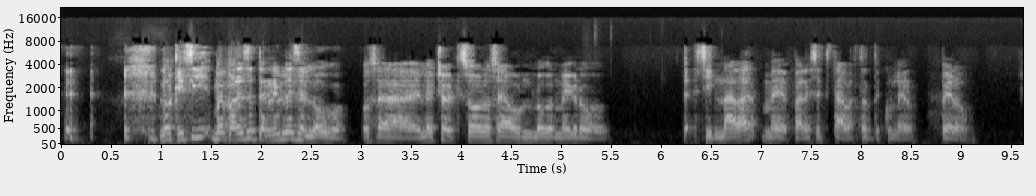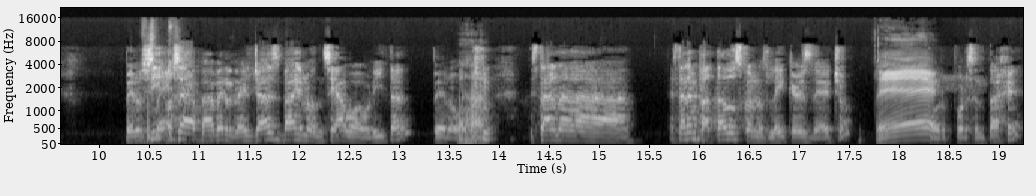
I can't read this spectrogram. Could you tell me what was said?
Lo que sí me parece terrible es el logo. O sea, el hecho de que solo sea un logo negro sin nada, me parece que está bastante culero. Pero. Pero sí, o sea, a ver, el Jazz va en onceavo ahorita, pero están a. Están empatados con los Lakers, de hecho, eh. por porcentaje.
